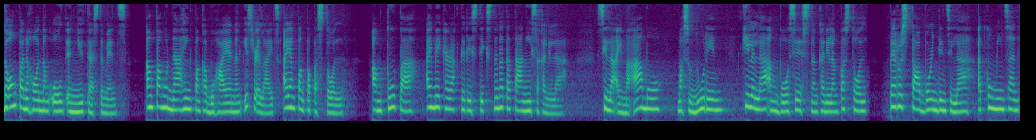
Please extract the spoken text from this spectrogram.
Noong panahon ng Old and New Testaments, ang pangunahing pangkabuhayan ng Israelites ay ang pagpapastol. Ang tupa ay may characteristics na natatangi sa kanila. Sila ay maamo, masunurin, kilala ang boses ng kanilang pastol, pero stubborn din sila at kung minsan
